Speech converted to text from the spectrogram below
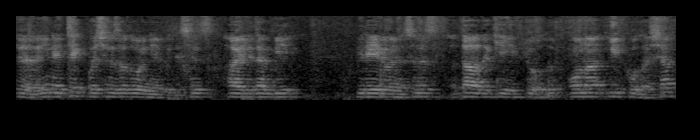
e, yine tek başınıza da oynayabilirsiniz. Aileden bir bireyle oynasanız daha da keyifli olur. Ona ilk ulaşan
